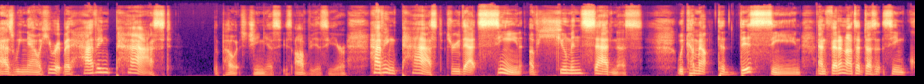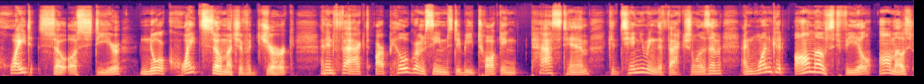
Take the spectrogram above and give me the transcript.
as we now hear it. But having passed the poet's genius is obvious here having passed through that scene of human sadness we come out to this scene and Farinata doesn't seem quite so austere nor quite so much of a jerk. And in fact our pilgrim seems to be talking past him, continuing the factionalism, and one could almost feel, almost,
